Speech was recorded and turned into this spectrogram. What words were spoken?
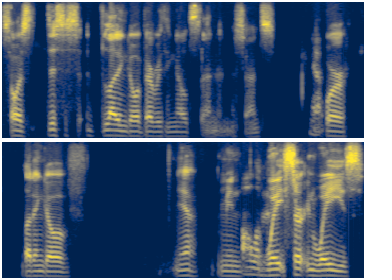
So it's this is letting go of everything else, then, in a sense, yeah, or letting go of, yeah. I mean, all of way certain ways,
